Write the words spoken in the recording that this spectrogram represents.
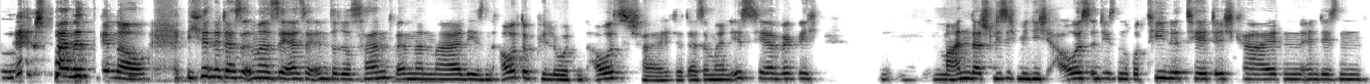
Spannend, genau. Ich finde das immer sehr, sehr interessant, wenn man mal diesen Autopiloten ausschaltet. Also man ist ja wirklich Mann, da schließe ich mich nicht aus in diesen Routinetätigkeiten, in diesen.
